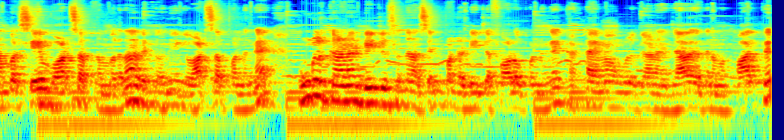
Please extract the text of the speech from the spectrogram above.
நம்பர் சேம் வாட்ஸ்அப் நம்பர் தான். அதுக்கு வந்து நீங்கள் வாட்ஸ்அப் பண்ணுங்கள் உங்களுக்கான டீட்டெயில்ஸ் வந்து நான் சென்ட் பண்ணுற டீட்டெயில் ஃபாலோ பண்ணுங்கள் கட்டாயமாக உங்களுக்கான ஜாதகத்தை நம்ம பார்த்து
